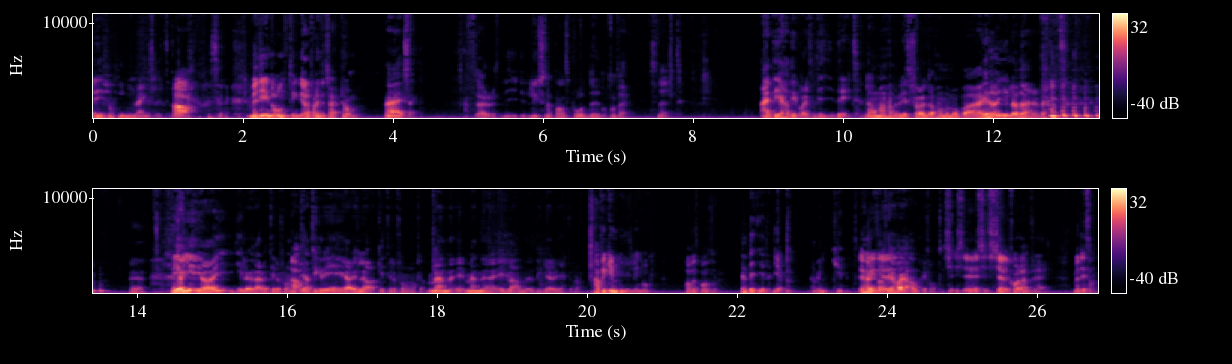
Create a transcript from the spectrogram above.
Det är så himla ängsligt. Ja. Men det är någonting, det är i alla fall inte tvärtom. Nej, exakt. Där, lyssna på hans podd eller något sånt där. Snällt. Nej, det hade ju varit vidrigt. Om man hade blivit följd av honom och bara Jag gillar värvet. Eh, men jag, jag gillar ju värvet telefon. Ja. Jag tycker det är jävligt lökigt telefon också. Men, men eh, ibland tycker jag det är jättebra. Han fick en bil en gång. Av en sponsor. En bil? Japp. Nej men gud. Det har, Fast det har jag aldrig fått. Källkolla inte det här. Men det är sant.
